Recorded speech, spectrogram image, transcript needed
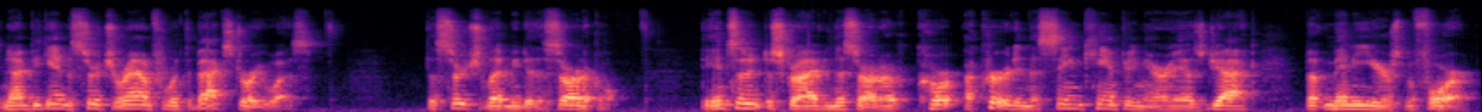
and I began to search around for what the backstory was. The search led me to this article. The incident described in this article occurred in the same camping area as Jack, but many years before.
